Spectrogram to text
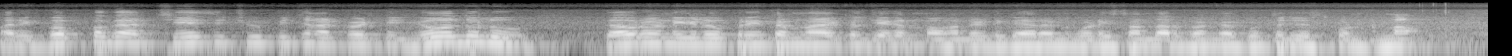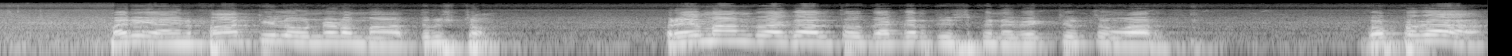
మరి గొప్పగా చేసి చూపించినటువంటి యోధులు గౌరవనీయులు ప్రీతం నాయకులు జగన్మోహన్ రెడ్డి గారని కూడా ఈ సందర్భంగా గుర్తు చేసుకుంటున్నాం. మరి ఆయన పార్టీలో ఉండడం మా అదృష్టం. ప్రేమానురాగాలతో దగ్గర తీసుకునే వ్యక్తిత్వం వారిది. గొప్పగా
